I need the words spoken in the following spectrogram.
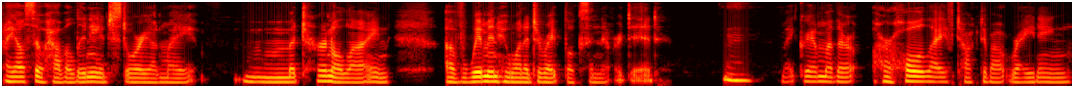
I also have a lineage story on my maternal line of women who wanted to write books and never did. Mm. My grandmother, her whole life, talked about writing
